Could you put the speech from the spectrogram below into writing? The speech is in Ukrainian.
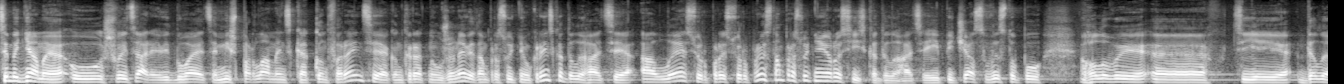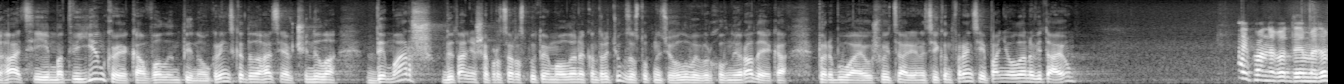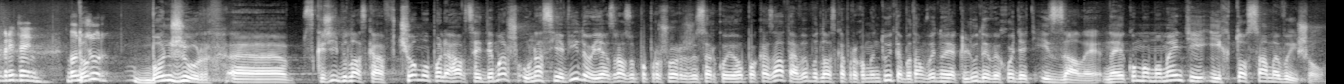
Цими днями у Швейцарії відбувається міжпарламентська конференція. Конкретно у Женеві там присутня українська делегація, але сюрприз-сюрприз, там присутня і російська делегація. І під час виступу голови е, цієї делегації Матвієнко, яка Валентина, українська делегація вчинила демарш. Детальніше про це розпитуємо Олена Кондратюк, заступницю голови Верховної Ради, яка перебуває у Швейцарії на цій конференції. Пані Олено, вітаю. Хай, пане Вадиме, добрий день. Бонжур. Бонжур. Е, скажіть, будь ласка, в чому полягав цей демарш? У нас є відео. Я зразу попрошу режисерку його показати. А ви, будь ласка, прокоментуйте, бо там видно, як люди виходять із зали. На якому моменті і хто саме вийшов?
